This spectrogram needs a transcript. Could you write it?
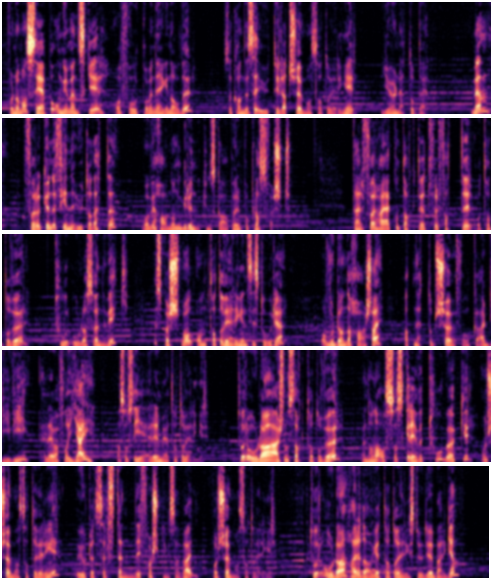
For når man ser på unge mennesker og folk på min egen alder, så kan det se ut til at sjømannstatoveringer gjør nettopp det. Men for å kunne finne ut av dette, må vi ha noen grunnkunnskaper på plass først. Derfor har jeg kontaktet forfatter og tatovør Tor Ola Svennevik med spørsmål om tatoveringens historie, og hvordan det har seg at nettopp sjøfolka er de vi, eller i hvert fall jeg, assosierer med tatoveringer. Tor Ola er som sagt tatovør, men han har også skrevet to bøker om sjømannstatoveringer og gjort et selvstendig forskningsarbeid på sjømannstatoveringer. Tor Ola har i dag et tatoveringsstudio i Bergen,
